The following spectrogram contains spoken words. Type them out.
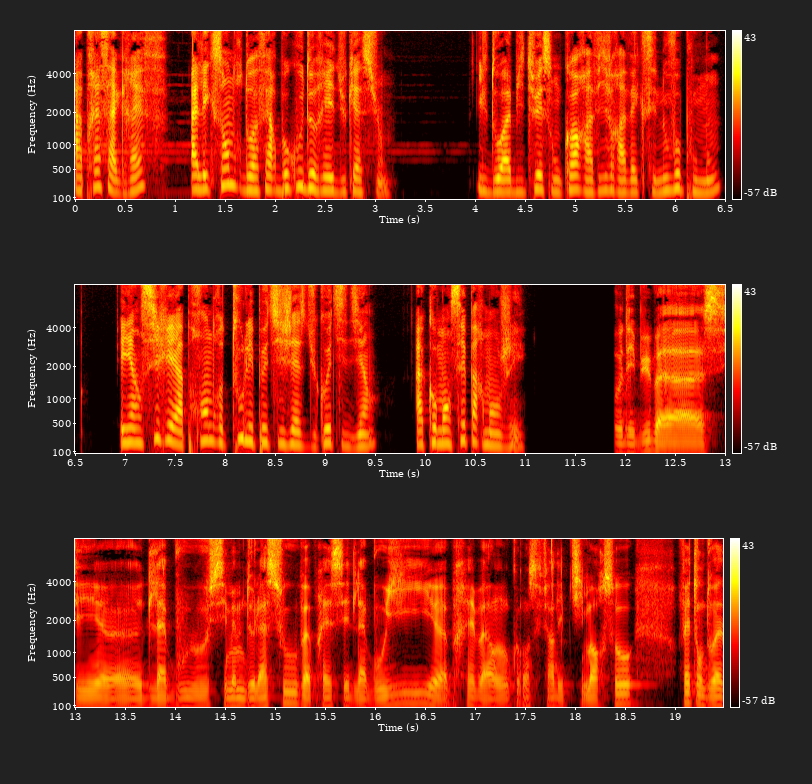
Après sa greffe, Alexandre doit faire beaucoup de rééducation. Il doit habituer son corps à vivre avec ses nouveaux poumons et ainsi réapprendre tous les petits gestes du quotidien, à commencer par manger. Au début, bah, c'est euh, de la bou c'est même de la soupe. Après, c'est de la bouillie. Après, bah, on commence à faire des petits morceaux. En fait, on doit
